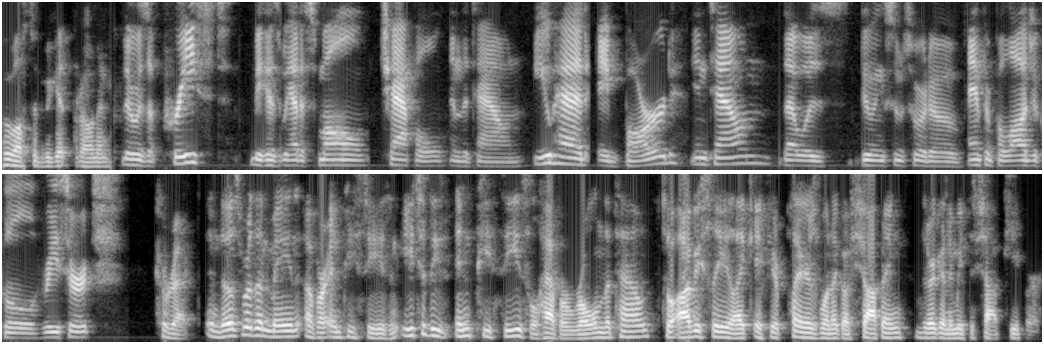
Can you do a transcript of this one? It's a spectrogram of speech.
Who else did we get thrown in? There was a priest because we had a small chapel in the town. You had a bard in town that was doing some sort of anthropological research. Correct. And those were the main of our NPCs. And each of these NPCs will have a role in the town. So obviously, like if your players want to go shopping, they're going to meet the shopkeeper.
